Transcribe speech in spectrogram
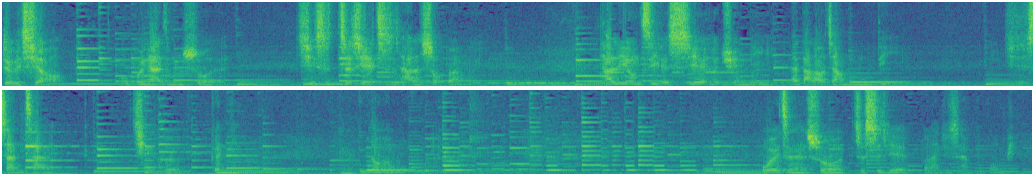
对不起哦，我不应该这么说的。其实这些只是他的手段而已。他利用自己的事业和权力来达到这样的目的。其实山菜、清河跟你。都很无辜的，我也只能说，这世界本来就是很不公平。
